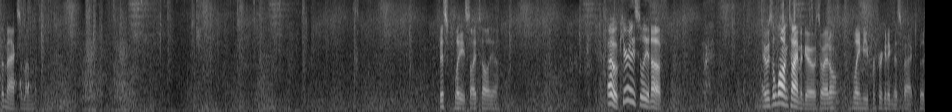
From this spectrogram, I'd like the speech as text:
the maximum. This place, I tell ya. Oh, curiously enough, it was a long time ago, so I don't blame you for forgetting this fact, but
